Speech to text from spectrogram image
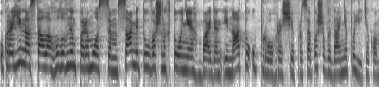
Україна стала головним переможцем саміту у Вашингтоні. Байден і НАТО у програші. Про це пише видання Політіко.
